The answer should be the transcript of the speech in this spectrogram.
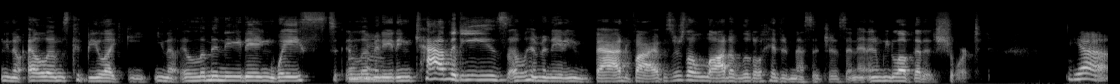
you know, Elims could be like, you know, eliminating waste, mm-hmm. eliminating cavities, eliminating bad vibes. There's a lot of little hidden messages in it. And we love that it's short. Yeah,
